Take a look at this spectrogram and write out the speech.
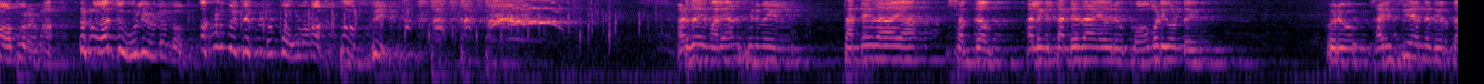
പാപ്പുരണ ആ മലയാള സിനിമയിൽ തന്റേതായ ശബ്ദം അല്ലെങ്കിൽ തന്റെതായ ഒരു കോമഡി കൊണ്ട് ഒരു ഹരിശ്രീ എന്ന് തീർത്ത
